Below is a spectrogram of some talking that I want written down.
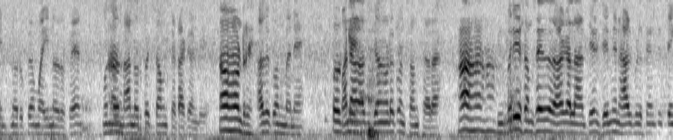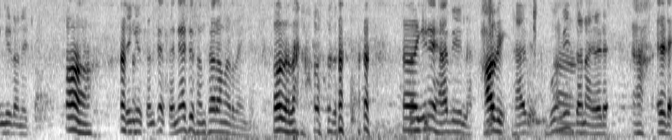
ಎಂಟ್ನೂರು ರೂಪಾಯಿ ಐನೂರು ರೂಪಾಯಿ. ಮುಂದೆ ನಾನ್ನೂರು ರೂಪಾಯಿ ತಗೊಂಡು ಕಟ್ಟಾಕೊಂಡ್ವಿ. ಅದಕ್ಕೊಂದು ಮನೆ. ಮನೆ ಅದು ಜನ ನೋಡಕ್ಕೆ ಒಂದು ಸಂಸಾರ. ಈಗ ಬರೀ ಸಂಸಾರ ಆಗಲ್ಲ ಅಂತೇಳಿ ಜಮೀನ್ ಹಾಳು ಬೀಳುತ್ತೆ ಅಂತ ತೆಂಗಿಡನ ಇಟ್ಟು ತೆಂಗಿನ ಸನ್ಸ ಸನ್ಯಾಸಿ ಸಂಸಾರ ಮಾಡ್ದಂಗೆ ಹೌದಲ್ಲ? ಹ್ಯಾಬಿ ಇಲ್ಲ. ಹಾವಿ ಹ್ಯಾವಿ ಭೂಮಿ ದನ ಎರಡೇ. ಎರಡೇ.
